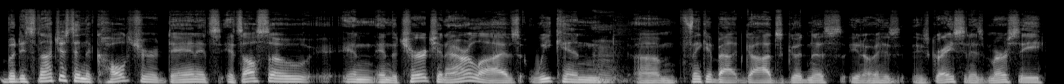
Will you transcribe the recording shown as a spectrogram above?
But it's not just in the culture, Dan. It's it's also in in the church in our lives. We can mm. um, think about God's goodness, you know, His His grace and His mercy,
